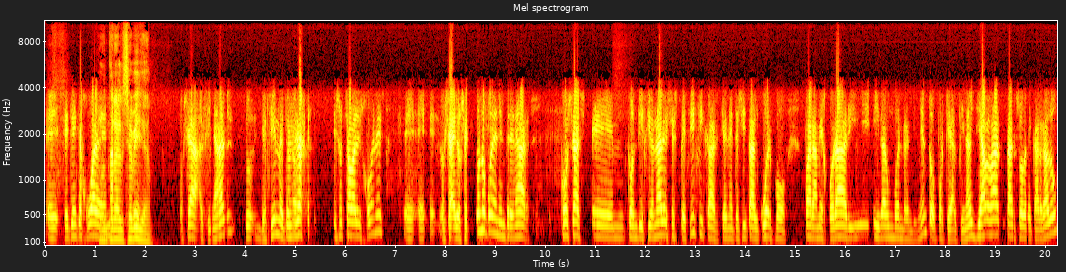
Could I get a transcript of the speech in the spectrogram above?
eh, que tiene que jugar contra el Sevilla. o sea, al final, decidme, entonces esos chavales jóvenes, eh, o sea, los equipos no pueden entrenar cosas condicionales específicas que necesita el cuerpo para mejorar y, dar un buen rendimiento, porque al final ya va tan sobrecargado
